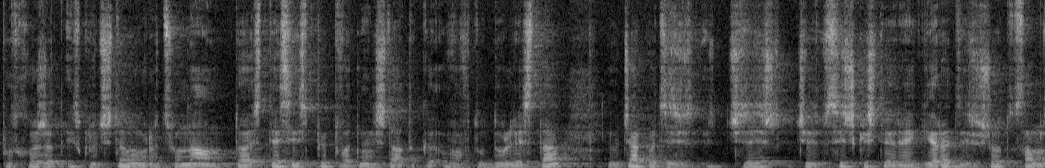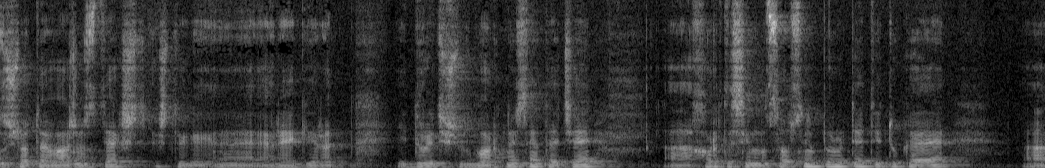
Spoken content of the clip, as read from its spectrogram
подхождат изключително рационално. Тоест, те се изпипват нещата в туду листа и очакват, че, че всички ще реагират, и защото, само защото е важно за тях, ще, ще е, реагират и другите ще отговорят. Но истината е, че а, хората си имат собствени приоритети и тук е а,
